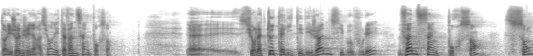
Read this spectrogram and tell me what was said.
Dans les jeunes générations, on est à 25%. Euh, sur la totalité des jeunes, si vous voulez, 25% sont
